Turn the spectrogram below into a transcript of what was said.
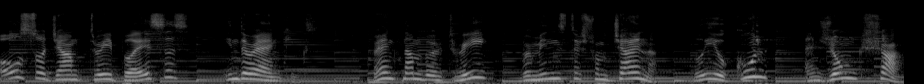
also jumped 3 places in the rankings. Ranked number 3 were ministers from China, Liu Kun and Zhong Shan.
